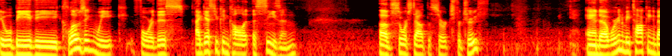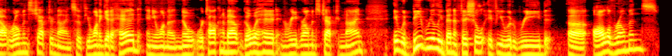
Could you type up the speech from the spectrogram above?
It will be the closing week for this, I guess you can call it a season of Sourced Out the Search for Truth. And uh, we're going to be talking about Romans chapter 9. So if you want to get ahead and you want to know what we're talking about, go ahead and read Romans chapter 9. It would be really beneficial if you would read uh, all of Romans.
